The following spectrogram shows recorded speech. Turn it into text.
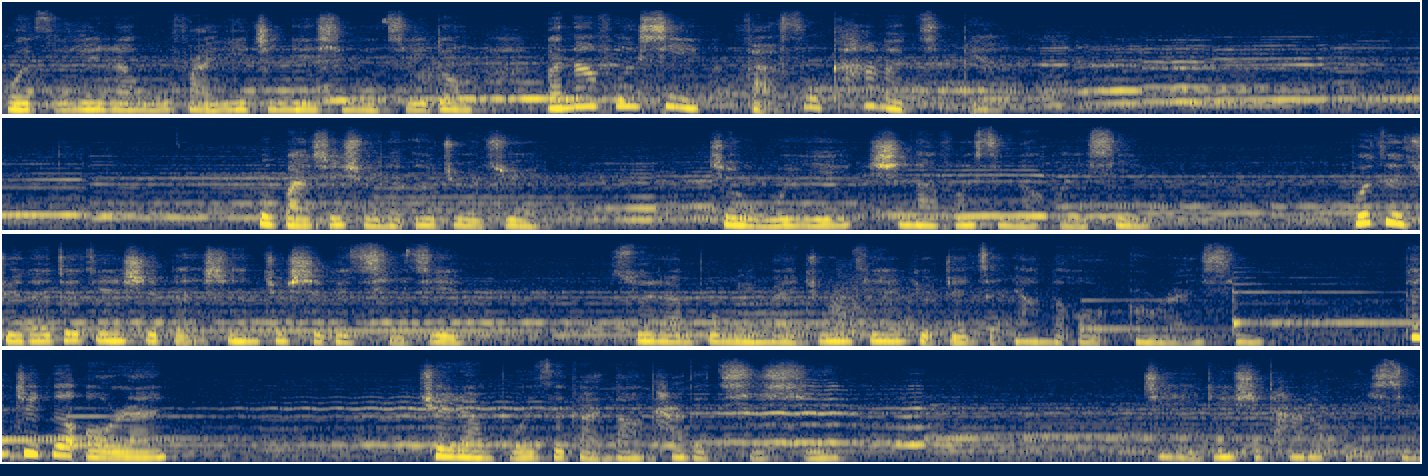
脖子依然无法抑制内心的激动，把那封信反复看了几遍。不管是谁的恶作剧，这无疑是那封信的回信。博子觉得这件事本身就是个奇迹，虽然不明白中间有着怎样的偶偶然性，但这个偶然却让博子感到他的气息。这一定是他的回信。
